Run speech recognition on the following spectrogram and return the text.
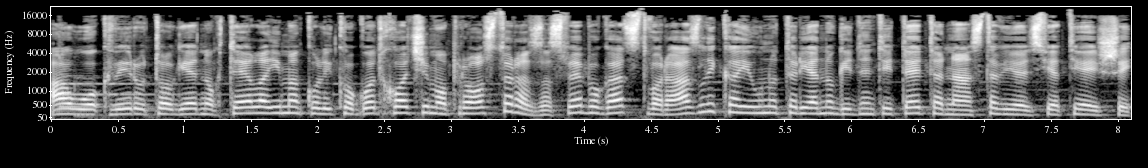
a u okviru tog jednog tela ima koliko god hoćemo prostora za sve bogatstvo razlika i unutar jednog identiteta nastavio je svjatjejši.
